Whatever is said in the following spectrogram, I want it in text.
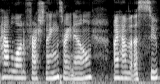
have a lot of fresh things right now. I have a soup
